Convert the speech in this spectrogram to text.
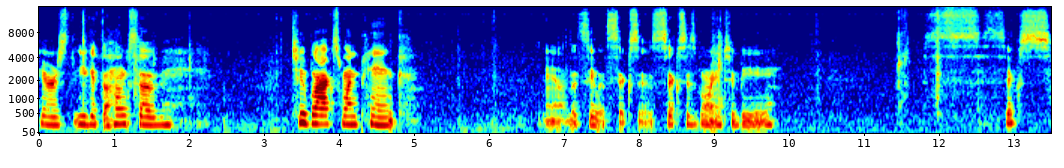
Here's, you get the hunks of two blacks, one pink. And let's see what six is. Six is going to be, six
